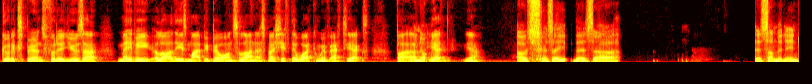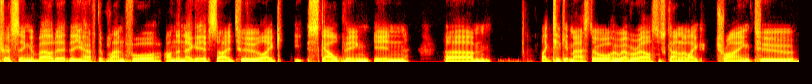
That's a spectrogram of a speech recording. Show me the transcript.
good experience for the user, maybe a lot of these might be built on Solana, especially if they're working with FTX. But uh, You know- yeah, yeah. I was just gonna say there's uh there's something interesting about it that you have to plan for on the negative side too, like scalping in um like Ticketmaster or whoever else is kind of like trying to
